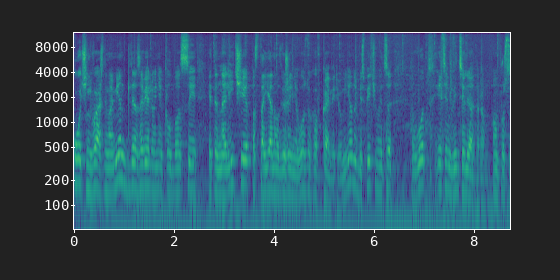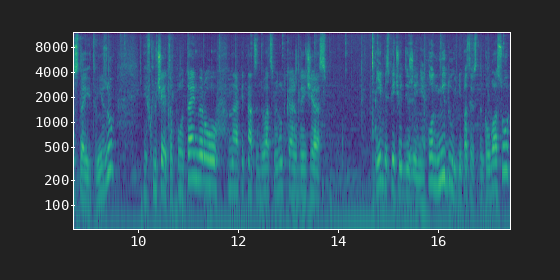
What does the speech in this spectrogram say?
Очень важный момент для завяливания колбасы – это наличие постоянного движения воздуха в камере. У меня оно обеспечивается вот этим вентилятором. Он просто стоит внизу и включается по таймеру на 15-20 минут каждый час и обеспечивает движение. Он не дует непосредственно колбасу,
